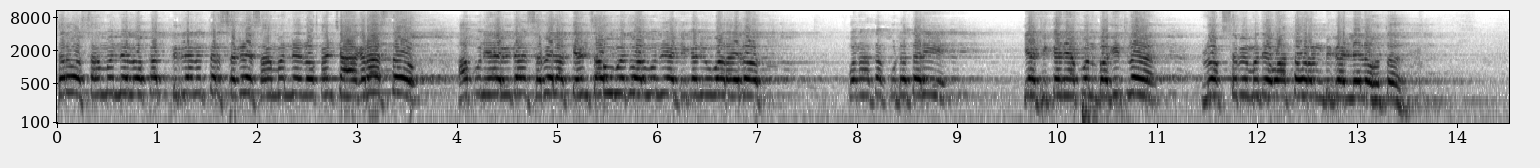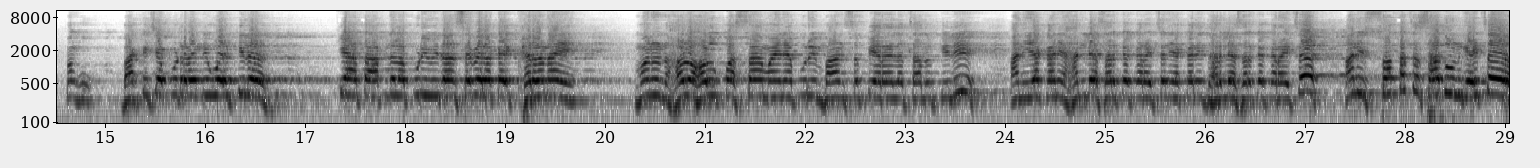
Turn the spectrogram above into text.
सर्वसामान्य लोकात फिरल्यानंतर सगळे सामान्य लोकांचा आग्रह असतो आपण या विधानसभेला त्यांचा उमेदवार म्हणून या ठिकाणी उभा राहिलो पण आता कुठंतरी या ठिकाणी आपण बघितलं लोकसभेमध्ये वातावरण बिघडलेलं होतं. मग बाकीच्या पुढाऱ्यांनी ओळखिलं. की आता आपल्याला पुढे विधानसभेला काही खरं नाही. म्हणून हळूहळू पाच सहा महिन्यापूर्वी माणसं पेरायला चालू केली आणि एकाने हाणल्यासारखं करायचं आणि एकाने धरल्यासारखं करायचं आणि स्वतःच साधून घ्यायचं.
